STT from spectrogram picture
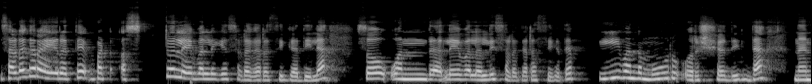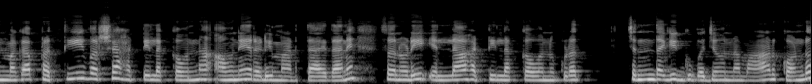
ಸಡಗರ ಇರುತ್ತೆ ಬಟ್ ಅಷ್ಟು ಲೆವೆಲ್ಗೆ ಸಡಗರ ಸಿಗೋದಿಲ್ಲ. ಸೊ ಒಂದು ಲೆವೆಲಲ್ಲಿ ಸಡಗರ ಸಿಗುತ್ತೆ. ಈ ಒಂದು ಮೂರು ವರ್ಷದಿಂದ ನನ್ನ ಮಗ ಪ್ರತಿ ವರ್ಷ ಹಟ್ಟಿ ಲಕ್ಕವನ್ನು ಅವನೇ ರೆಡಿ ಮಾಡ್ತಾ ಇದ್ದಾನೆ. ಸೊ ನೋಡಿ, ಎಲ್ಲ ಹಟ್ಟಿ ಲಕ್ಕವನ್ನು ಕೂಡ ಚೆಂದಾಗಿ ಗುಬಜವನ್ನು ಮಾಡಿಕೊಂಡು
